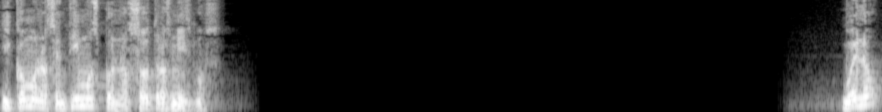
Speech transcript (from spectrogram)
y cómo nos sentimos con nosotros mismos. Bueno,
